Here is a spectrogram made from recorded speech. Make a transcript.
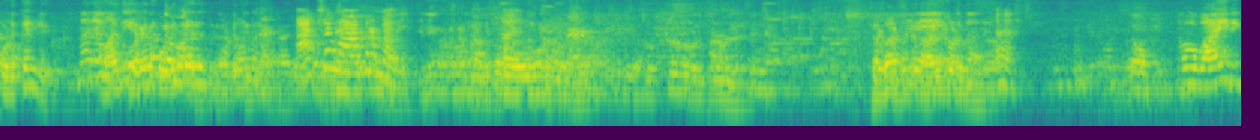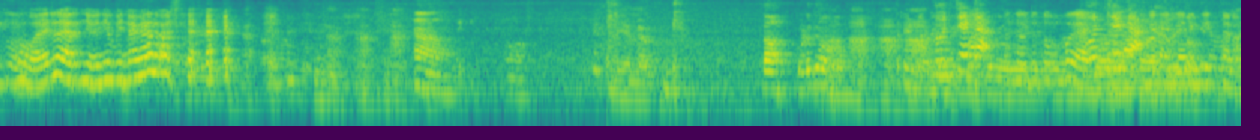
കൊടുക്കല്ലേ മതി അങ്ങനെ കൊടുക്കരുത്. ആക്ഷൻ മാത്രം മതി തൊട്ട് കൊടുത്താൽ മതി ചെറുതായിട്ടൊന്ന് കാണിച്ചു കൊടുക്ക്. ആ. ഓ വായിരിക്കും വയറ് അറിഞ്ഞു ഇനി പിന്നെ ആ ഒരു തുമ്പ് എല്ലാരും കിട്ടണം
